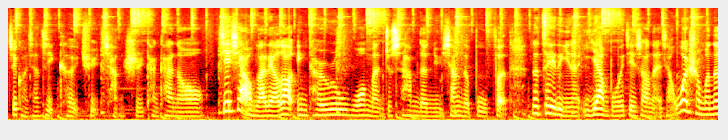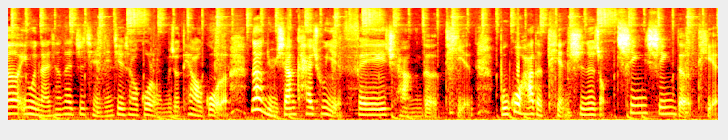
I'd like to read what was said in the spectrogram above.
这款香气可以去尝试看看哦。接下来我们来聊到 Interview Woman，就是他们的女香的部分。那这里呢，一样不会介绍男香，为什么呢？因为男香在之前已经介绍过了。我们我就跳过了。那女香开出也非常的甜，不过它的甜是那种清新的甜，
